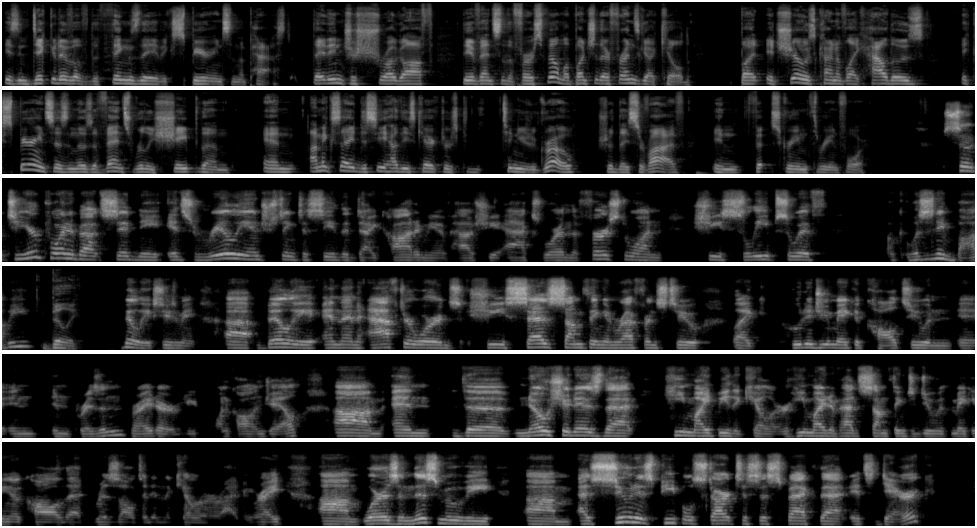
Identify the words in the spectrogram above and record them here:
is indicative of the things they've experienced in the past. They didn't just shrug off the events of the first film. A bunch of their friends got killed, but it shows kind of like how those experiences and those events really shape them. And I'm excited to see how these characters continue to grow should they survive in Scream 3 and 4. So, to your point about Sidney, it's really interesting to see the dichotomy of how she acts. Where in the first one, she sleeps with okay, what's his name? Bobby? Billy. Billy, excuse me. Uh, Billy. And then afterwards, she says something in reference to like, who did you make a call to in in in prison, right? Or one call in jail. Um, and the notion is that he might be the killer. He might have had something to do with making a call that resulted in the killer arriving, right? Um, whereas in this movie, um, as soon as people start to suspect that it's Derek,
